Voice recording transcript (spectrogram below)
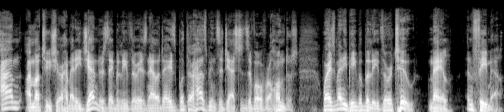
And I'm not too sure how many genders they believe there is nowadays, but there has been suggestions of over 100, whereas many people believe there are two, male and female.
